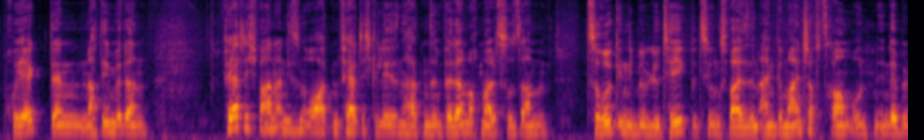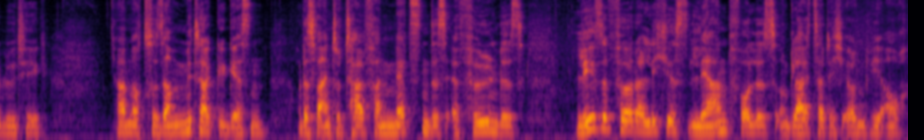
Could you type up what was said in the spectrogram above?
Projekt, denn nachdem wir dann fertig waren an diesen Orten, fertig gelesen hatten, sind wir dann nochmal zusammen zurück in die Bibliothek beziehungsweise in einen Gemeinschaftsraum unten in der Bibliothek, haben noch zusammen Mittag gegessen und das war ein total vernetzendes, erfüllendes, leseförderliches, lernvolles und gleichzeitig irgendwie auch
